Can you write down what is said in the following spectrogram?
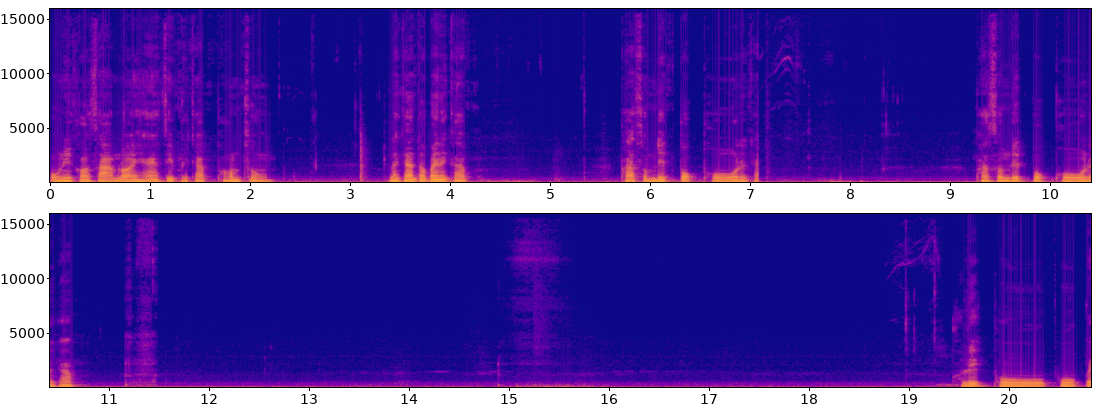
องค์นี้ขอ 350นะครับ พร้อมส่ง รายการต่อไปนะครับ พระสมเด็จปกโพนะครับ พระสมเด็จปกโพนะครับเขาเรียกโพโพแป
